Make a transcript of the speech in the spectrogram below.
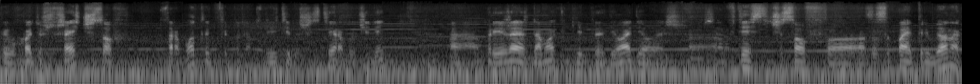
ты уходишь в 6 часов с работы, типа там с 9 до 6 рабочий день, а, приезжаешь домой, какие-то дела делаешь, а, в 10 часов а, засыпает ребенок,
